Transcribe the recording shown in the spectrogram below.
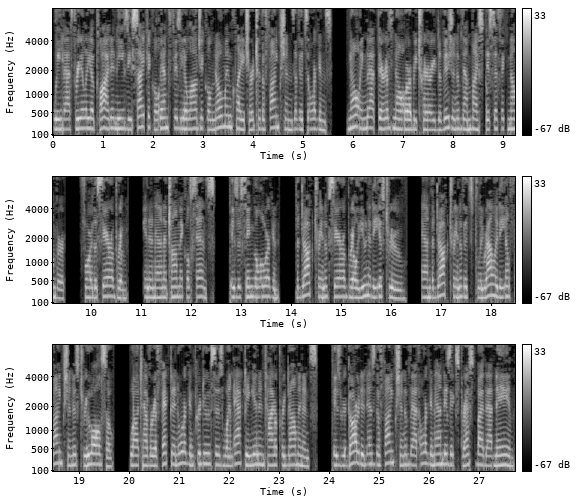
We have freely applied an easy psychical and physiological nomenclature to the functions of its organs, knowing that there is no arbitrary division of them by specific number, for the cerebrum, in an anatomical sense, is a single organ, the doctrine of cerebral unity is true, and the doctrine of its plurality of function is true also. Whatever effect an organ produces when acting in entire predominance, is regarded as the function of that organ and is expressed by that name.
